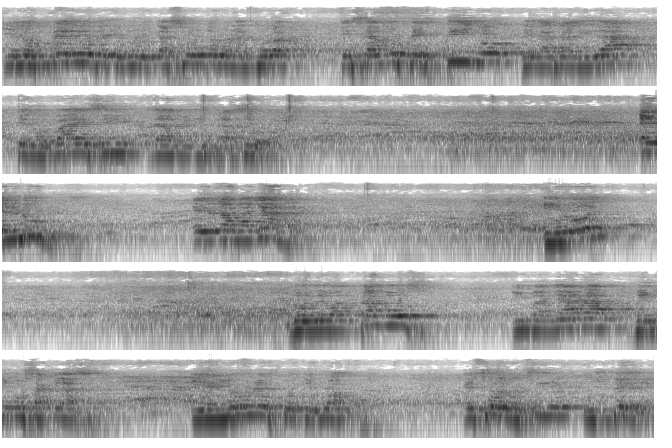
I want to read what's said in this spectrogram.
y los medios de comunicación de Buenaventura que seamos testigos de la realidad que nos va a decir la administración. El lunes, en la mañana, y hoy nos levantamos y mañana venimos a clase. Y el lunes continuamos. Eso lo deciden ustedes,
